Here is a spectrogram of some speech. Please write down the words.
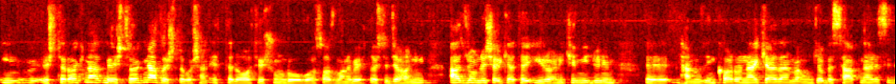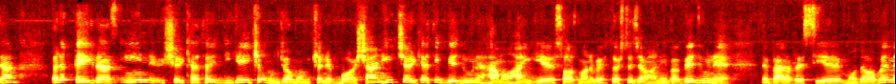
این اشتراک به اشتراک نذاشته باشن اطلاعاتشون رو با سازمان بهداشت جهانی. از جمله شرکت های ایرانی که می‌دونیم هنوز این کار رو نکردن و اونجا به ثبت نرسیدن. ولی غیر از این شرکت های دیگه ای که اونجا ممکنه باشن هیچ شرکتی بدون هماهنگی سازمان بهداشت جهانی و بدون بررسی مداوم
